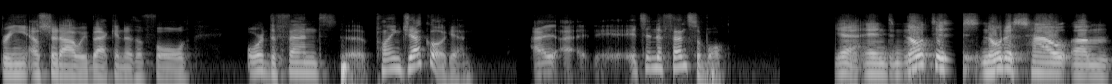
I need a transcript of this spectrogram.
bringing El Shaarawy back into the fold or defend uh, playing Dzeko again. I, I, it's indefensible. Yeah, and notice notice how um,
